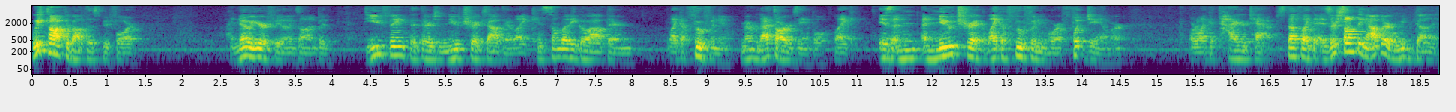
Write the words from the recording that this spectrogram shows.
We've talked about this before. I know your feelings on it, but do you think that there's new tricks out there? Like, can somebody go out there and, like a Fufanu? Remember, that's our example. Like, is a, a new trick like a Fufanu or a foot jam or, or like a tire tap, stuff like that? Is there something out there or we've done it?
